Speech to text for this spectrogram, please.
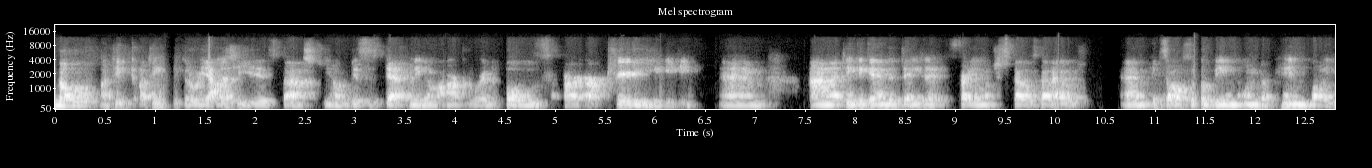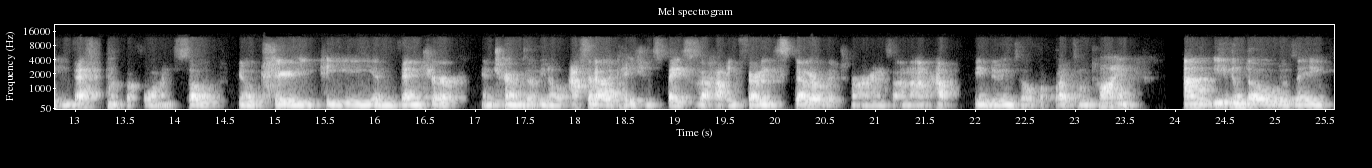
No, I think I think the reality is that you know this is definitely a market where the bulls are, are clearly leading, um, and I think again the data very much spells that out. Um, it's also being underpinned by investment performance. So you know clearly PE and venture in terms of you know asset allocation spaces are having very stellar returns and, and have been doing so for quite some time. And even though there's a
